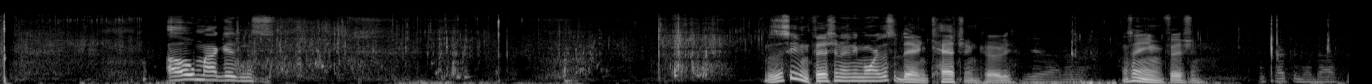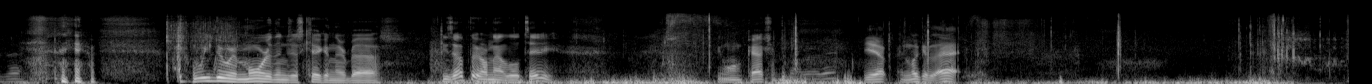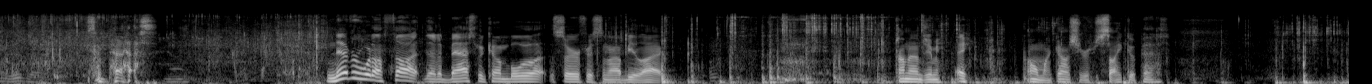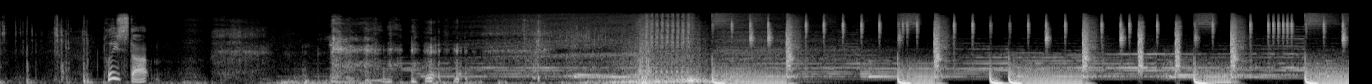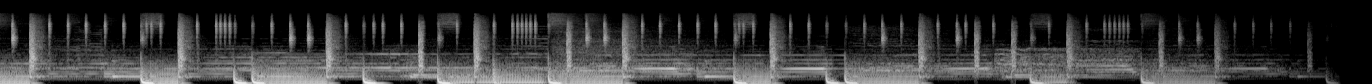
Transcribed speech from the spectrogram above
Oh my goodness. Is this even fishing anymore? This is damn catching, Cody. Yeah, I know. This ain't even fishing. We're catching their bass today. We doing more than just kicking their bass. He's up there on that little titty. You won't catch him. Right. Yep, and look at that. It's a bass. Never would I thought that a bass would come boil at the surface and I'd be like, calm down, Jimmy. Hey. Oh my gosh, you're a psychopath. Please stop.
